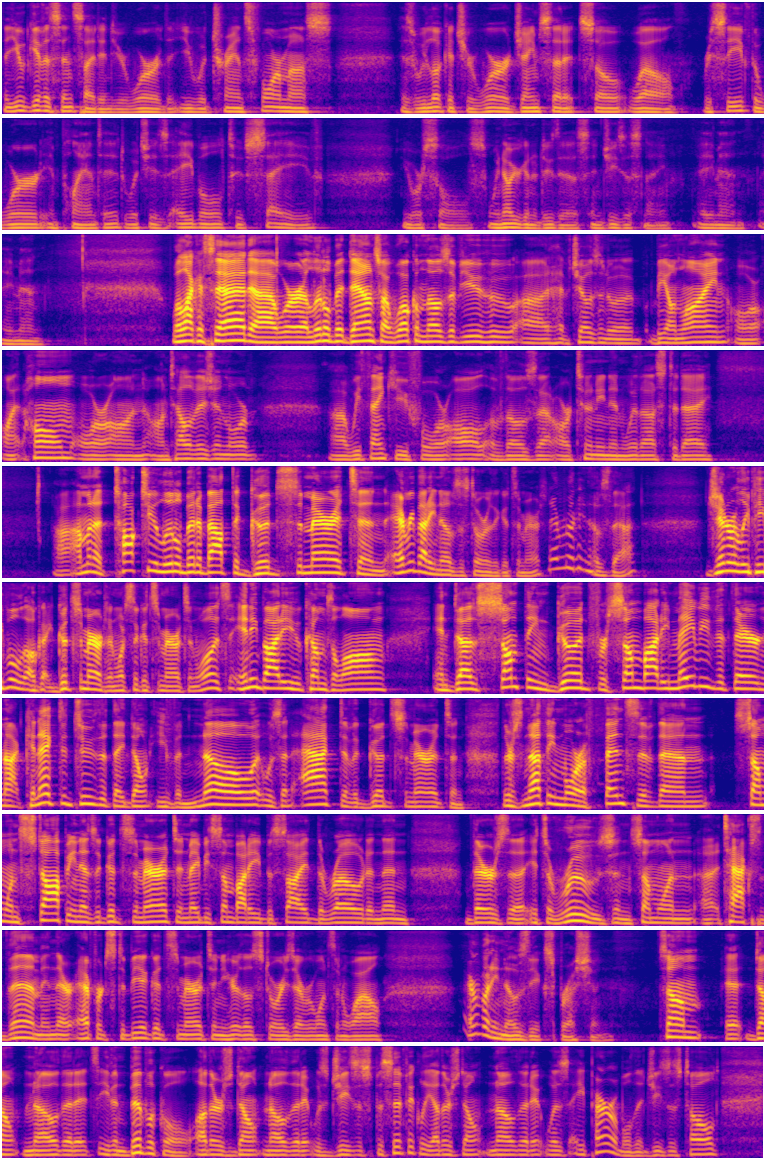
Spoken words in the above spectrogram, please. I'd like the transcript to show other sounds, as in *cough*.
that you would give us insight into your word, that you would transform us as we look at your word. James said it so well receive the word implanted, which is able to save your souls. We know you're going to do this in Jesus' name. Amen. Amen. Well, like I said, uh, we're a little bit down, so I welcome those of you who uh, have chosen to uh, be online or at home or on, on television, Lord. Uh, we thank you for all of those that are tuning in with us today. Uh, I'm going to talk to you a little bit about the Good Samaritan. Everybody knows the story of the Good Samaritan. Everybody knows that. Generally, people, okay, Good Samaritan, what's the Good Samaritan? Well, it's anybody who comes along and does something good for somebody, maybe that they're not connected to, that they don't even know. It was an act of a good Samaritan. There's nothing more offensive than someone stopping as a good Samaritan, maybe somebody beside the road, and then there's a, it's a ruse and someone uh, attacks them in their efforts to be a good Samaritan. You hear those stories every once in a while. Everybody knows the expression. Some don't know that it's even biblical. Others don't know that it was Jesus specifically. Others don't know that it was a parable that Jesus told.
